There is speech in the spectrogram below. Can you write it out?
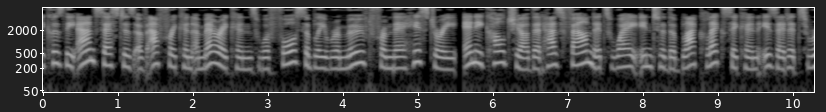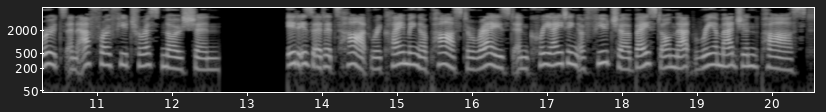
because the ancestors of African Americans were forcibly removed from their history, any culture that has found its way into the black lexicon is at its roots an Afrofuturist notion. It is at its heart reclaiming a past erased and creating a future based on that reimagined past.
